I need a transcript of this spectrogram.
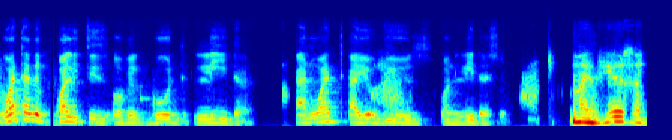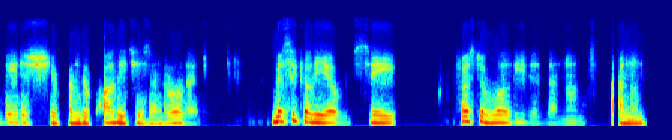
what are the qualities of a good leader? And what are your views on leadership? My views on leadership and the qualities and all that. Basically, I would say, first of all, leaders are not are not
